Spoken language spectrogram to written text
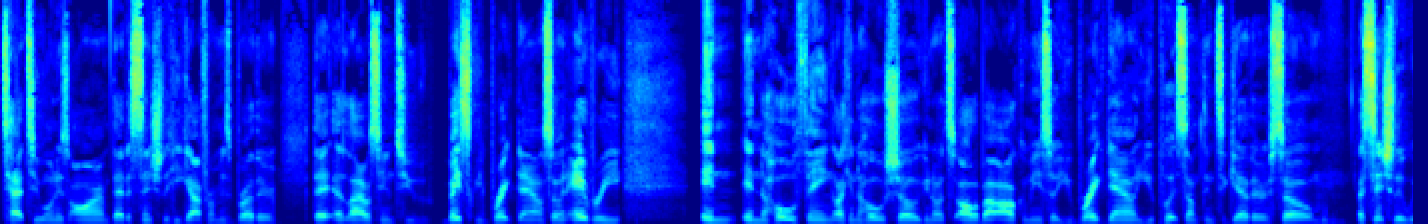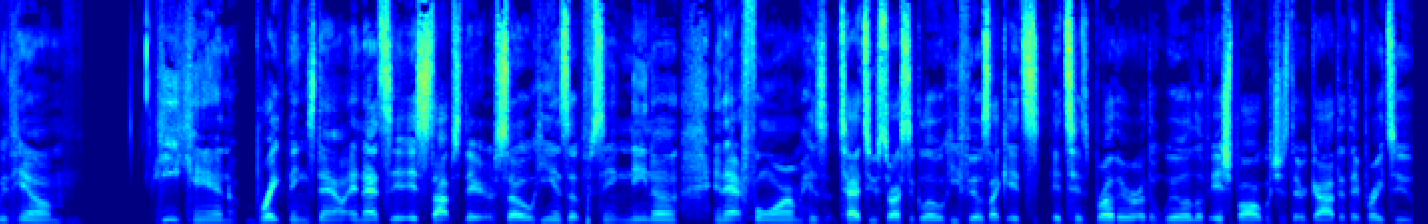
tattoo on his arm that essentially he got from his brother that allows him to basically break down. So in every in in the whole thing, like in the whole show, you know, it's all about alchemy. So you break down, you put something together. So essentially, with him, he can break things down, and that's it. It stops there. So he ends up seeing Nina in that form. His tattoo starts to glow. He feels like it's it's his brother or the will of Ishbal, which is their god that they pray to.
